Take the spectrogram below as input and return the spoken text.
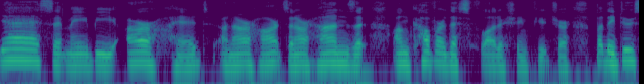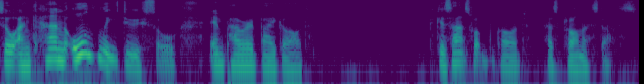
Yes, it may be our head and our hearts and our hands that uncover this flourishing future, but they do so and can only do so empowered by God. Because that's what God has promised us.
